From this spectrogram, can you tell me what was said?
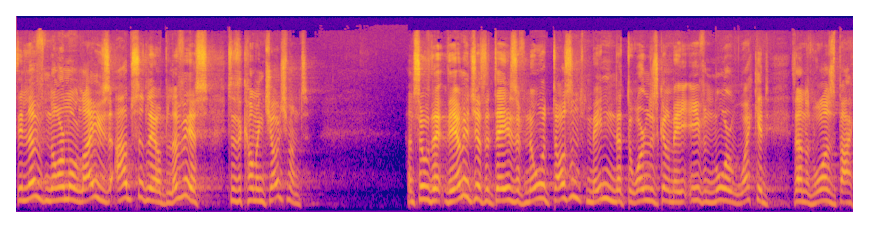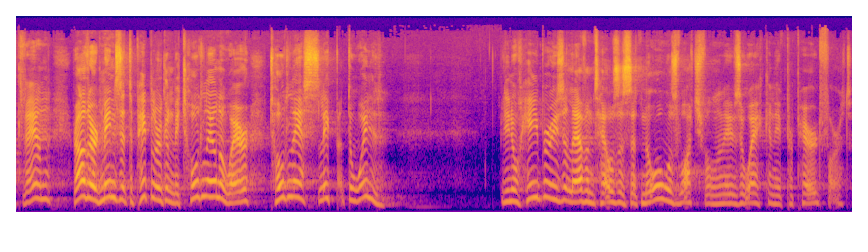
They lived normal lives, absolutely oblivious to the coming judgment. And so the, the image of the days of Noah doesn't mean that the world is going to be even more wicked than it was back then. Rather, it means that the people are going to be totally unaware, totally asleep at the wheel. But you know, Hebrews 11 tells us that Noah was watchful and he was awake and he prepared for it.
